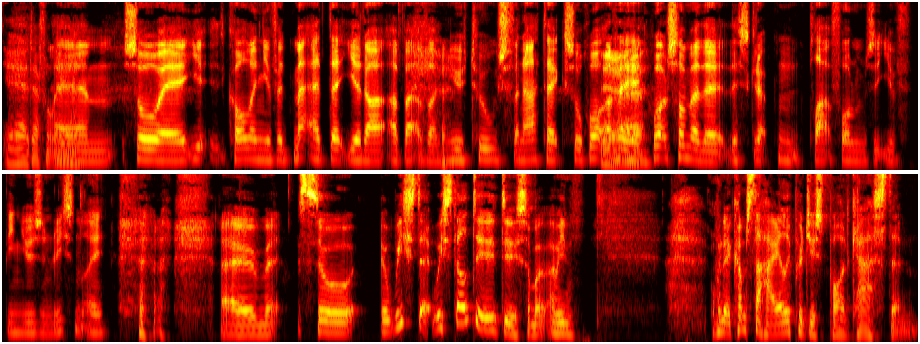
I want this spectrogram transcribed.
Yeah, definitely. yeah. Um, so, uh, you, Colin, you've admitted that you're a, a bit of a new tools fanatic. So, what are Yeah. uh, what are some of the, the scripting platforms that you've been using recently? Um, so we still we still do do some. I mean, when it comes to highly produced podcasting,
